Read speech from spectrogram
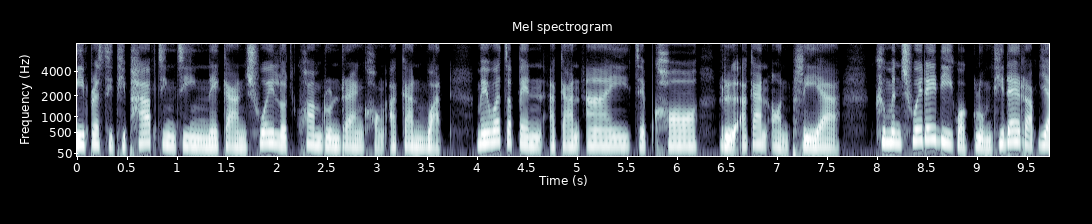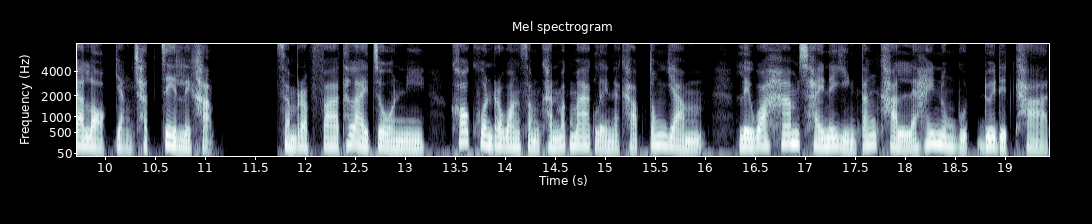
มีประสิทธิภาพจริง ๆ ในการช่วยลดความรุนแรงของอาการหวัด ไม่ว่าจะเป็นอาการไอ เจ็บคอ หรืออาการอ่อนเพลีย คือมันช่วยได้ดีกว่ากลุ่มที่ได้รับยาหลอกอย่างชัดเจนเลยครับสำหรับฟ้าทลายโจรนี้ ข้อควรระวังสำคัญมากๆเลยนะครับ ต้องย้ำเลยว่าห้ามใช้ในหญิงตั้งครรภ์และให้นมบุตรด้วยเด็ดขาด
